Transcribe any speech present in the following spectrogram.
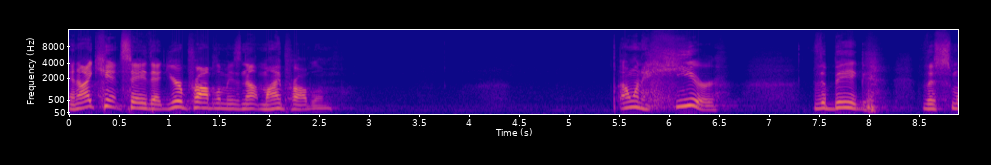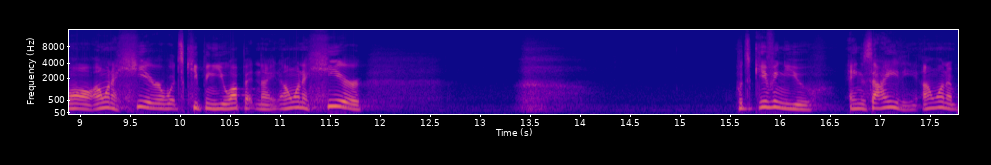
And I can't say that your problem is not my problem. I want to hear the big the small. I want to hear what's keeping you up at night. I want to hear what's giving you anxiety. I want to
